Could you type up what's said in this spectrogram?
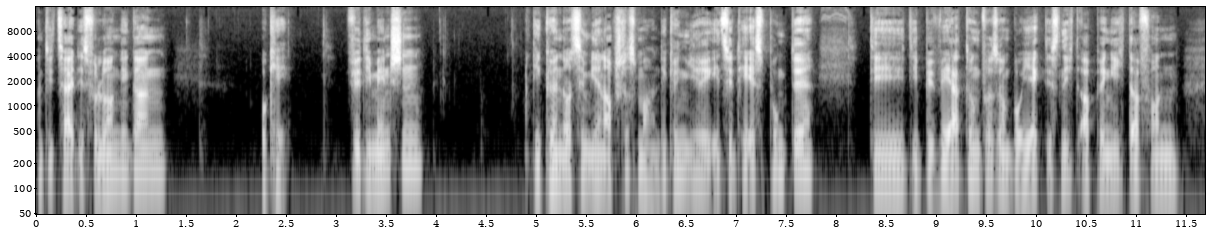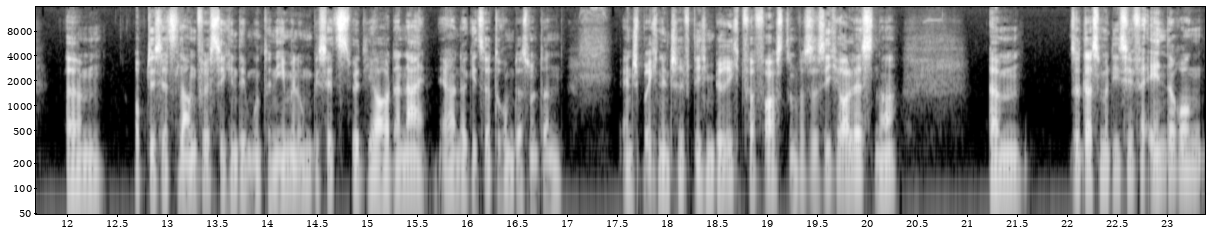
und die Zeit ist verloren gegangen. Okay. Für die Menschen, die können trotzdem ihren Abschluss machen. Die kriegen ihre ECTS-Punkte. Die, die Bewertung für so ein Projekt ist nicht abhängig davon, ähm, ob das jetzt langfristig in dem Unternehmen umgesetzt wird, ja oder nein. Ja, da geht es ja darum, dass man dann entsprechenden schriftlichen Bericht verfasst und was weiß ich alles. Ne? Ähm, so dass man diese Veränderung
